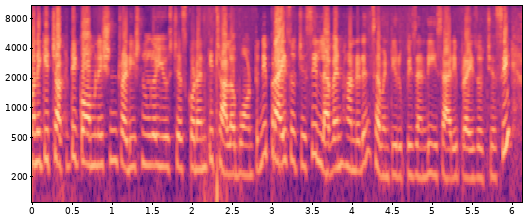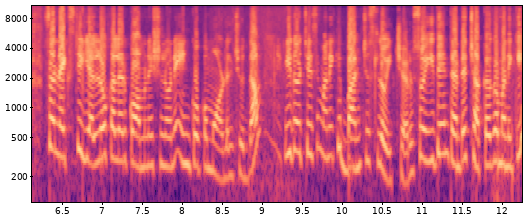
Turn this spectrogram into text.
మనకి చక్కటి కాంబినేషన్ ట్రెడిషనల్గా యూస్ చేసుకోవడానికి చాలా బాగుంటుంది. ప్రైస్ వచ్చేసి eleven hundred and seventy rupees అండి ఈ సారీ ప్రైస్ వచ్చేసి. సో నెక్స్ట్ ఎల్లో కలర్ కాంబినేషన్లోనే ఇంకొక మోడల్ చూద్దాం. ఇది వచ్చేసి మనకి బంచెస్లో ఇచ్చారు. సో ఇదేంటంటే చక్కగా మనకి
